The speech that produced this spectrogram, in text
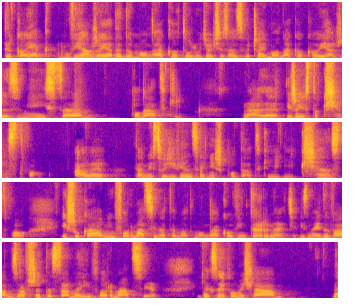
tylko jak mówiłam, że jadę do Monako, to ludziom się zazwyczaj Monako kojarzy z miejscem podatki. No ale, i że jest to księstwo. Ale tam jest coś więcej niż podatki i księstwo. I szukałam informacji na temat Monako w internecie i znajdowałam zawsze te same informacje. I tak sobie pomyślałam, no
